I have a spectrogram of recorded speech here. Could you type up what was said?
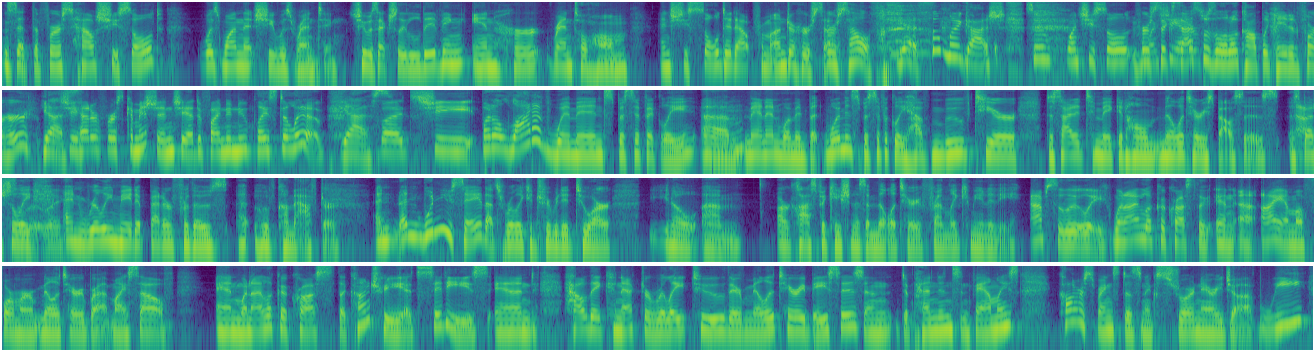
is that the first house she sold was one that she was renting. She was actually living in her rental home and she sold it out from under herself. Herself. Yes. oh my gosh. So once she sold, her success her, was a little complicated for her. Yes. she had her first commission. She had to find a new place to live. Yes. But she. But a lot of women, specifically, um, mm-hmm. men and women, but women specifically, have moved here, decided to make it home. Military spouses, especially, Absolutely. and really made it better for those who have come after. And and wouldn't you say that's really contributed to our, you know. Um, our classification as a military friendly community. Absolutely. When I look across the, and uh, I am a former military brat myself. And when I look across the country at cities and how they connect or relate to their military bases and dependents and families, Colorado Springs does an extraordinary job. We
